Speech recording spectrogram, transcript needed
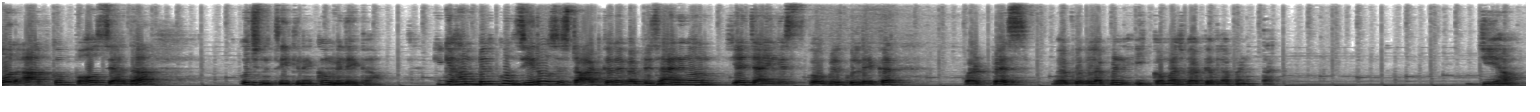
और आपको बहुत ज़्यादा कुछ सीखने को मिलेगा। क्योंकि हम बिल्कुल ज़ीरो से स्टार्ट करें वेब डिज़ाइनिंग और हम ये चाहेंगे इसको बिल्कुल लेकर WordPress web development e commerce web development तक। जी हाँ।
